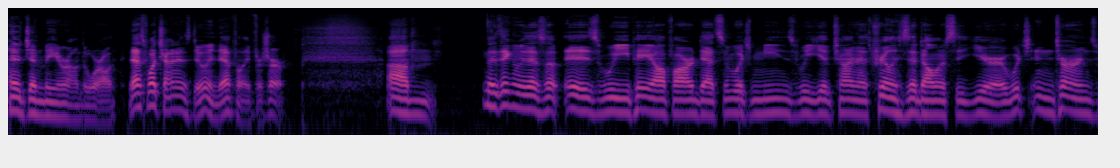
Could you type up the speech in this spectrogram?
hegemony around the world. That's what China is doing, definitely for sure. Um, the thing with this is we pay off our debts, which means we give China trillions of dollars a year, which in turns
